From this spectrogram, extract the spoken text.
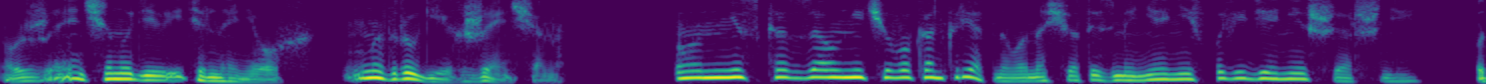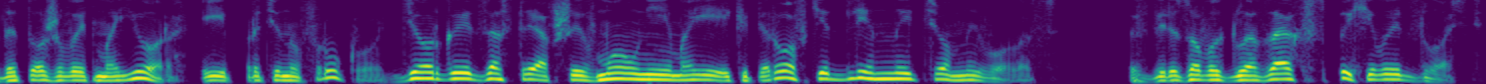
У женщин удивительный нюх на других женщин. Он не сказал ничего конкретного насчет изменений в поведении шершней. Подытоживает майор и, протянув руку, дергает застрявший в молнии моей экипировки длинный темный волос. В бирюзовых глазах вспыхивает злость.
